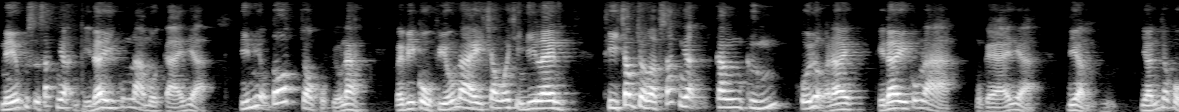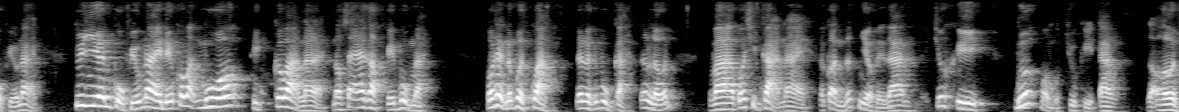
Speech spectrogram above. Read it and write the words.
nếu có sự xác nhận thì đây cũng là một cái gì ạ? Tín hiệu tốt cho cổ phiếu này. Bởi vì cổ phiếu này trong quá trình đi lên thì trong trường hợp xác nhận căng cứng khối lượng ở đây thì đây cũng là một cái gì ạ điểm nhấn cho cổ phiếu này. Tuy nhiên cổ phiếu này nếu các bạn mua thì cơ bản là này, nó sẽ gặp cái vùng này. Có thể nó vượt qua đây là cái vùng cản rất lớn. Và quá trình cản này nó cần rất nhiều thời gian trước khi bước vào một chu kỳ tăng rõ hơn.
